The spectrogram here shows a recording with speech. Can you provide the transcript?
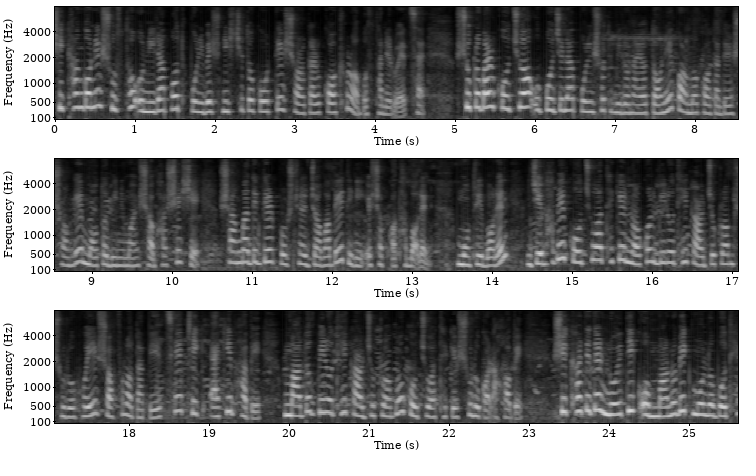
শিক্ষাঙ্গনে সুস্থ ও নিরাপদ পরিবেশ নিশ্চিত করতে সরকার কঠোর অবস্থানে রয়েছে। শুক্রবার কচুয়া উপজেলা পরিষদ মিলনায়তনে কর্মকর্তাদের সঙ্গে মত বিনিময় সভা শেষে সাংবাদিকদের প্রশ্নের জবাবে তিনি এসব কথা বলেন। মন্ত্রী বলেন, যেভাবে কচুয়া থেকে নকল বিরোধী কার্যক্রম শুরু হয়ে সফলতা পেয়েছে, ঠিক একইভাবে মাদক বিরোধী কার্যক্রমও কচুয়া থেকে শুরু করা হবে। শিক্ষার্থীদের নৈতিক ও মানবিক মূল্যবোধে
